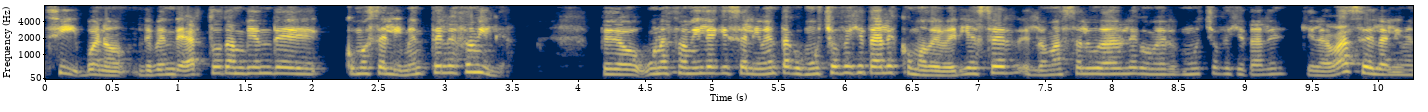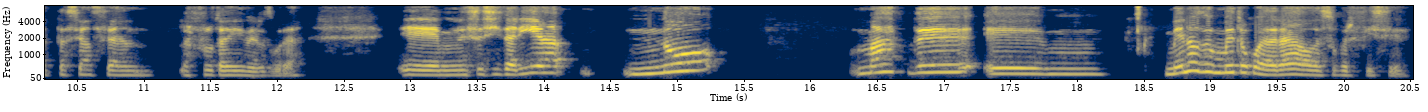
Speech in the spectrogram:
sí, bueno, depende harto también de cómo se alimente la familia. Pero una familia que se alimenta con muchos vegetales, como debería ser, es lo más saludable comer muchos vegetales, que la base de la alimentación sean las frutas y verduras. Eh, necesitaría no más de eh, menos de un metro cuadrado de superficie.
